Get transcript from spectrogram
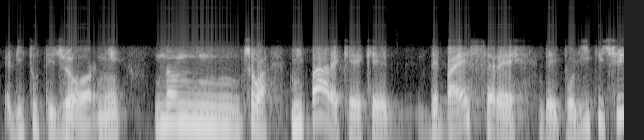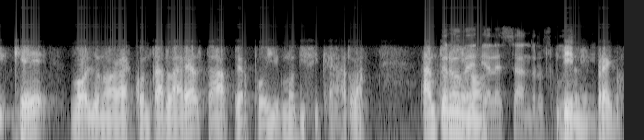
di tutti i giorni, non, insomma, mi pare che, che debba essere dei politici che vogliono raccontare la realtà per poi modificarla. Antonino, Però vedi Alessandro, scusami, dimmi, prego.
